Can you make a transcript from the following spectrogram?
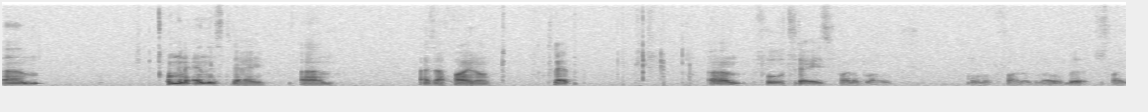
um, I'm going to end this today um, as our final clip um, for today's final vlog. Well, not final vlog, but just like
